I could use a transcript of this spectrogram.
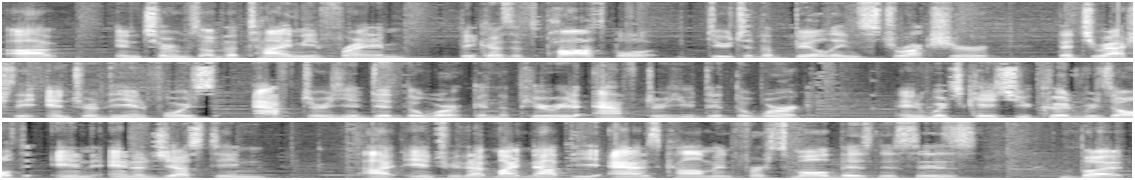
uh, in terms of the timing frame, because it's possible due to the billing structure that you actually entered the invoice after you did the work, in the period after you did the work, in which case you could result in an adjusting uh, entry. That might not be as common for small businesses, but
